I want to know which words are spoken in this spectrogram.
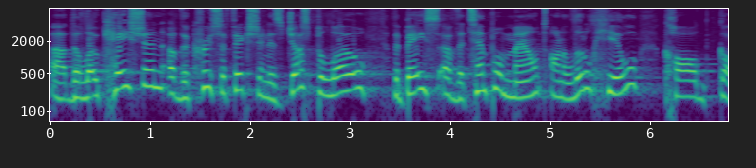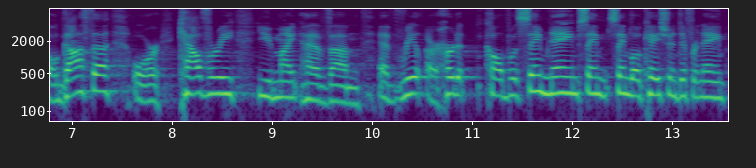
uh, the location of the crucifixion is just below the base of the Temple Mount on a little hill called Golgotha or Calvary. You might have, um, have real, or heard it called the same name, same, same location, different name,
